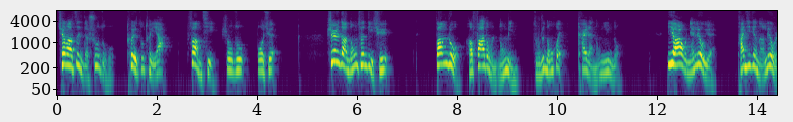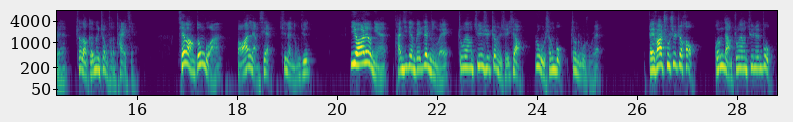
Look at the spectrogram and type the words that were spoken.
劝告自己的叔祖退租退押，放弃收租剥削。深入到农村地区，帮助和发动农民组织农会，开展农民运动。一九二五年六月，谭其敬等六人受到革命政府的派遣，前往东莞、宝安两县训练农军。一九二六年，谭其敬被任命为中央军事政治学校入伍生部政治部主任。北伐出师之后，国民党中央军人部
